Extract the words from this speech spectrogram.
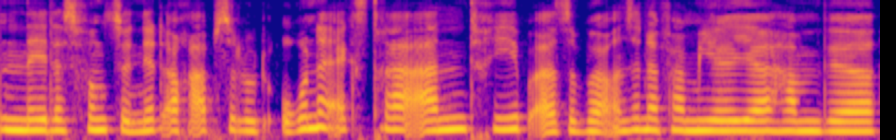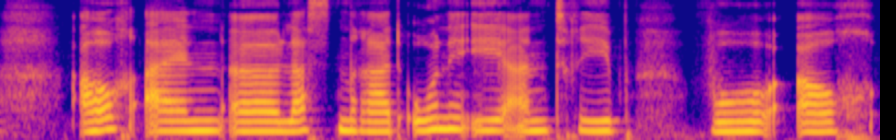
Nee, das funktioniert auch absolut ohne extra Antrieb. Also bei uns in der Familie haben wir auch ein äh, Lastenrad ohne E-Antrieb, wo auch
